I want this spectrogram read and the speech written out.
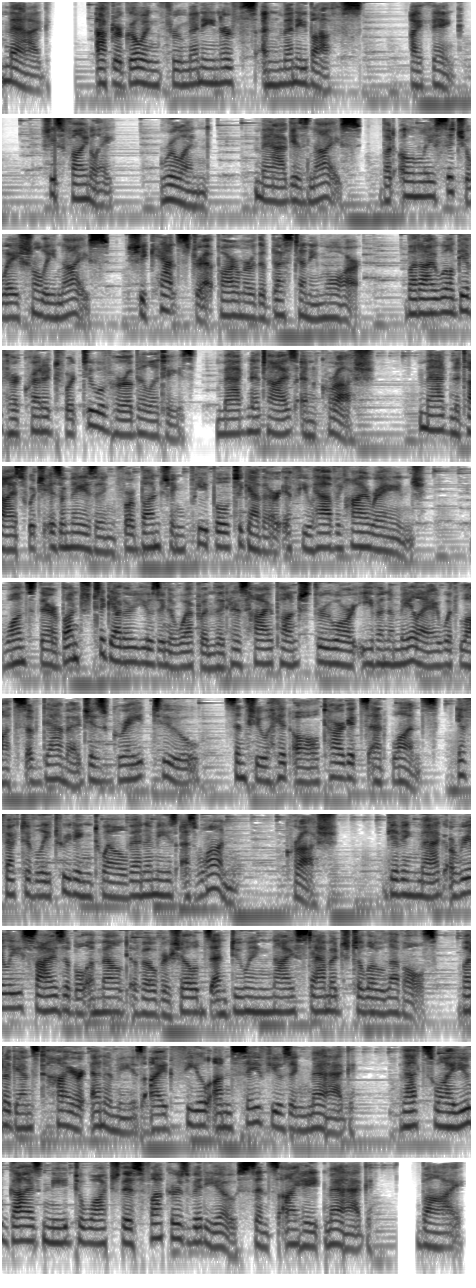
Mag. After going through many nerfs and many buffs. I think. She's finally. Ruined. Mag is nice, but only situationally nice, she can't strip armor the best anymore. But I will give her credit for two of her abilities, Magnetize and Crush. Magnetize which is amazing for bunching people together if you have a high range. Once they're bunched together using a weapon that has high punch through or even a melee with lots of damage is great too, since you hit all targets at once, effectively treating 12 enemies as one. Crush. Giving Mag a really sizable amount of overshields and doing nice damage to low levels, but against higher enemies I'd feel unsafe using Mag. That's why you guys need to watch this fucker's video since I hate Mag. Bye.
